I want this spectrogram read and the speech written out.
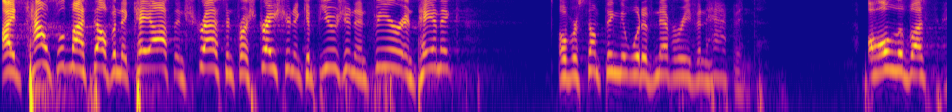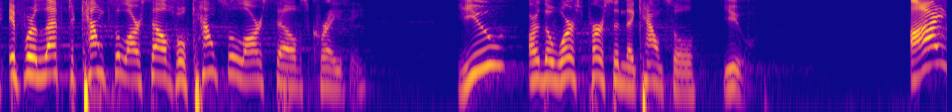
I'd counseled myself into chaos and stress and frustration and confusion and fear and panic over something that would have never even happened. All of us, if we're left to counsel ourselves, will counsel ourselves crazy. You are the worst person to counsel you. I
